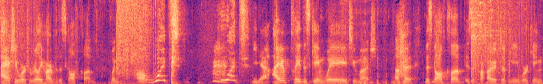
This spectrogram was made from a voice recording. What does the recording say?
I actually worked really hard for this golf club. When. Oh, What? what? yeah. I have played this game way too much. Uh, this golf club is a product of me working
